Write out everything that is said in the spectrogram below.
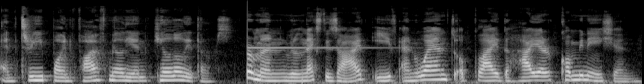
and 3.5 million kiloliters. Government will next decide if and when to apply the higher combination.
